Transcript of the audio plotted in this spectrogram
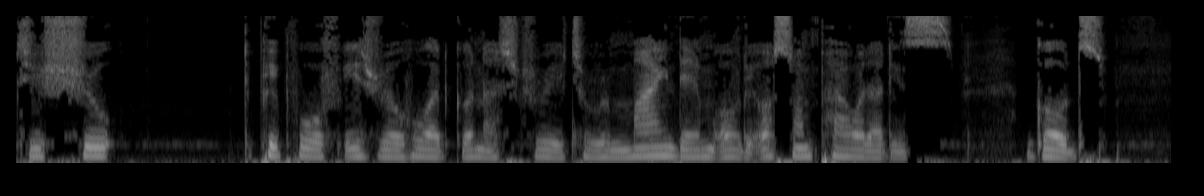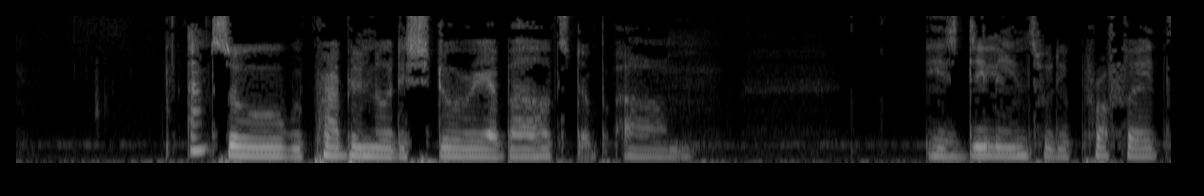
to show the people of Israel who had gone astray, to remind them of the awesome power that is God's. And so we probably know the story about the, um, his dealings with the prophets,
